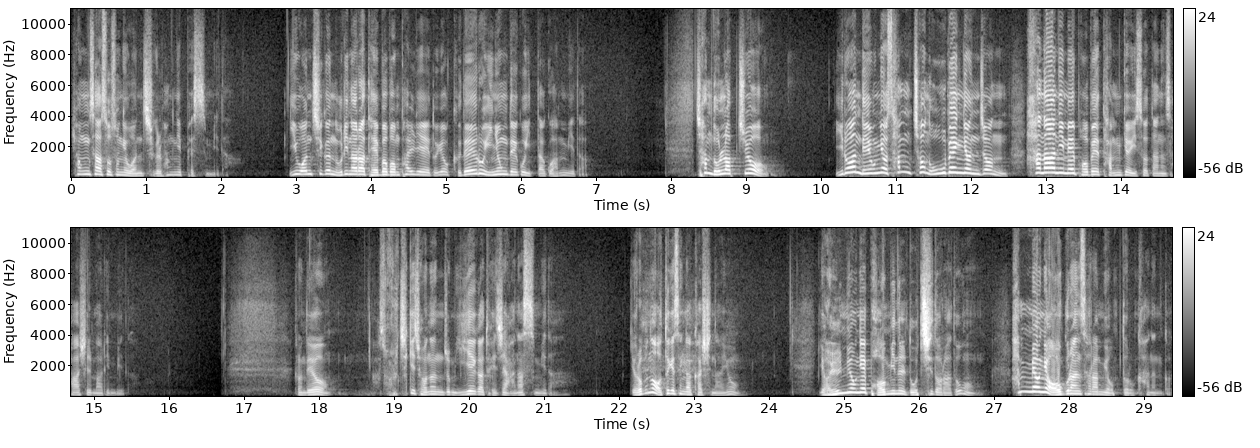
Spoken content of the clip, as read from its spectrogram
형사소송의 원칙을 확립했습니다. 이 원칙은 우리나라 대법원 판례에도요 그대로 인용되고 있다고 합니다. 참 놀랍죠? 이러한 내용요 3,500년 전 하나님의 법에 담겨 있었다는 사실 말입니다. 그런데요, 솔직히 저는 좀 이해가 되지 않았습니다. 여러분은 어떻게 생각하시나요? 10명의 범인을 놓치더라도 한 명의 억울한 사람이 없도록 하는 것.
